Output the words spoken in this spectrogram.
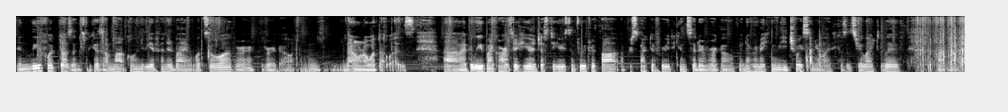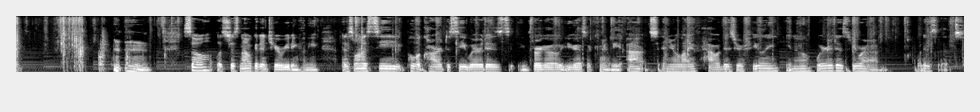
and leave what doesn't because I'm not going to be offended by it whatsoever, Virgo. I don't know what that was. Uh, I believe my cards are here just to give you some food for thought, a perspective for you to consider, Virgo, but never making the choice in your life because it's your life to live, not mine. so let's just now get into your reading, honey. I just want to see, pull a card to see where it is, Virgo, you guys are currently at in your life, how it is you're feeling, you know, where it is you are at. What is it?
